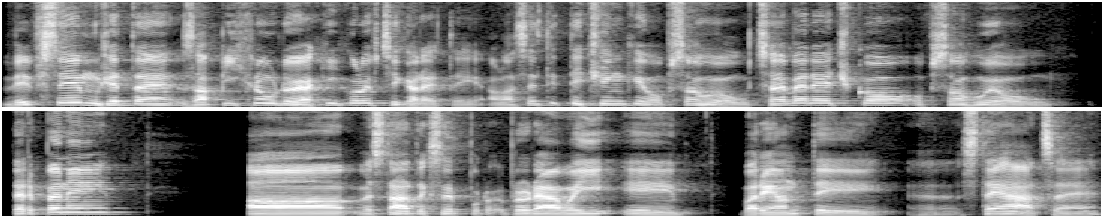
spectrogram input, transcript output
vy si můžete zapíchnout do jakýkoliv cigarety, ale vlastně ty tyčinky obsahují CBD, obsahují terpeny a ve státech se prodávají i varianty eh, z THC. Eh,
